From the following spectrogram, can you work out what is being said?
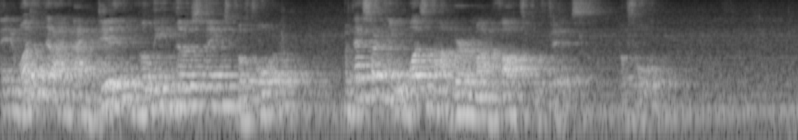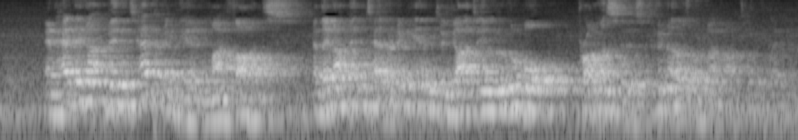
It wasn't that I, I didn't believe those things before. But that certainly was not where my thoughts were fixed before. And had they not been tethered again, my thoughts, had they not been tethered again to God's immovable promises, who knows where my thoughts would have landed.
